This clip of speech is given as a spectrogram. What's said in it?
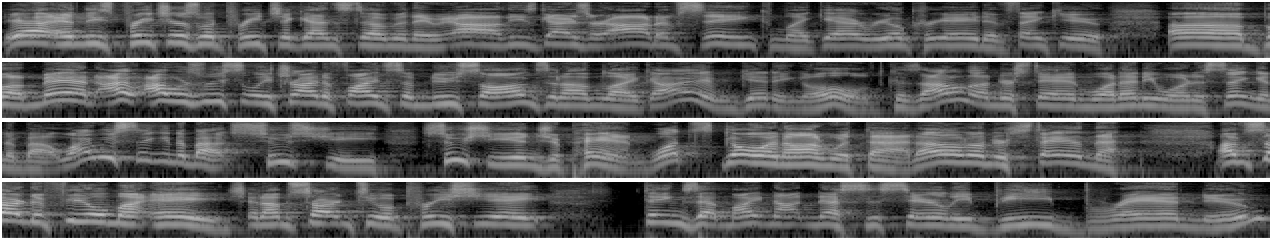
Yeah, and these preachers would preach against them, and they, would, ah, oh, these guys are out of sync. I'm like, yeah, real creative, thank you. Uh, but man, I, I was recently trying to find some new songs, and I'm like, I am getting old because I don't understand what anyone is singing about. Why are we singing about sushi, sushi in Japan? What's going on with that? I don't understand that. I'm starting to feel my age, and I'm starting to appreciate things that might not necessarily be brand new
